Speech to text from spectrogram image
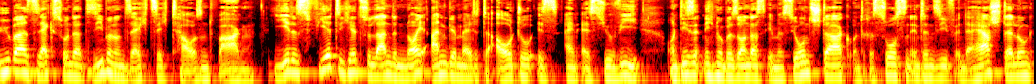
Über 667.000 Wagen. Jedes vierte hierzulande neu angemeldete Auto ist ein SUV. Und die sind nicht nur besonders emissionsstark und ressourcenintensiv in der Herstellung,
